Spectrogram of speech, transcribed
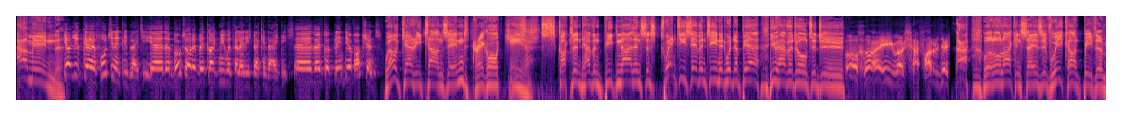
I'm in. Yeah, look, uh, fortunately, Bladesy, uh, the books are a bit like me with the ladies back in the 80s. Uh, they've got plenty of options. Well, Gary Townsend, Gregor, Jesus. Scotland haven't beaten Ireland since 2017, it would appear. You have it all to do. Och, hy was verder. Ah, well, all I can say is if we can't beat them,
